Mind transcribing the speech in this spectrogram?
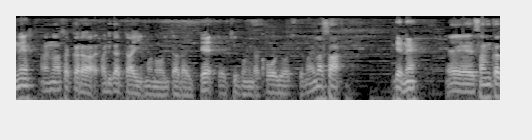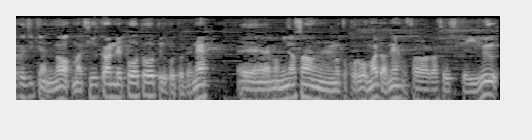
ーね、あの、朝からありがたいものをいただいて、えー気分が高揚してまいりました。でね、えー三角事件の、まあ、中間レポートということでね、えーもう皆さんのところをまだね、お騒がせしている、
